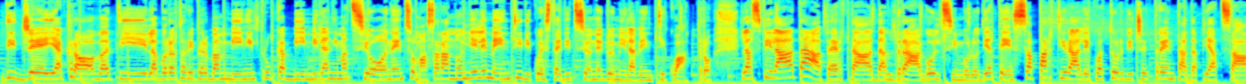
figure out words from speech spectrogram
DJ, acrobati, laboratori per bambini, il trucca bimbi, l'animazione, insomma saranno gli elementi di questa edizione 2024. La sfilata, aperta dal drago, il simbolo di Atessa, partirà alle 14.30 da piazza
